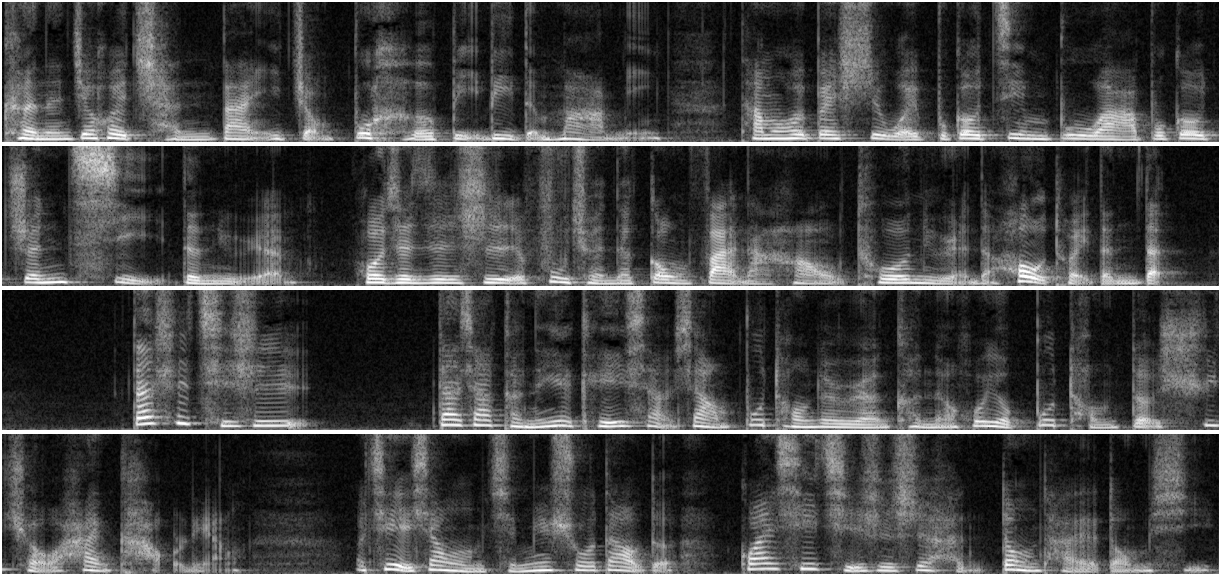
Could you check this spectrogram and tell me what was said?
可能就会承担一种不合比例的骂名，她们会被视为不够进步啊、不够争气的女人，或者是父权的共犯啊，然后拖女人的后腿等等。但是其实。大家可能也可以想象，不同的人可能会有不同的需求和考量，而且也像我们前面说到的，关系其实是很动态的东西。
